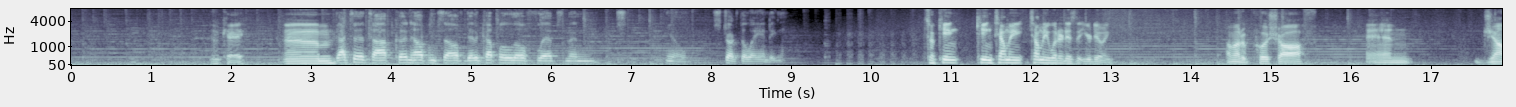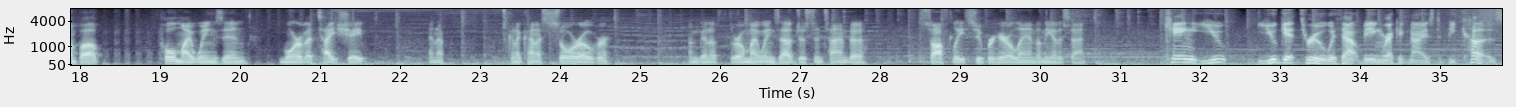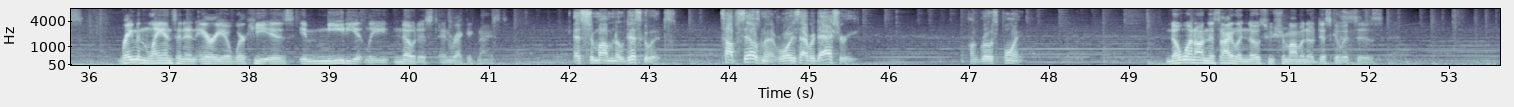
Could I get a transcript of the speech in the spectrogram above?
Okay. Um. Got to the top, couldn't help himself, did a couple of little flips, and then, you know, struck the landing. So King, King, tell me, tell me what it is that you're doing. I'm going to push off. and jump up, pull my wings in more of a tight shape, and I'm just gonna kind of soar over. I'm gonna throw my wings out just in time to softly superhero land on the other side. King, you you get through without being recognized because Raymond lands in an area where he is immediately noticed and recognized. As Shimamino Diskowitz, top salesman at Roy's Haberdashery on Grosse Pointe. No one on this island knows who Shimamino Diskowitz is,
